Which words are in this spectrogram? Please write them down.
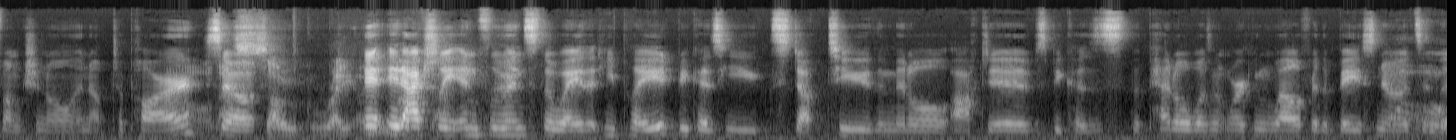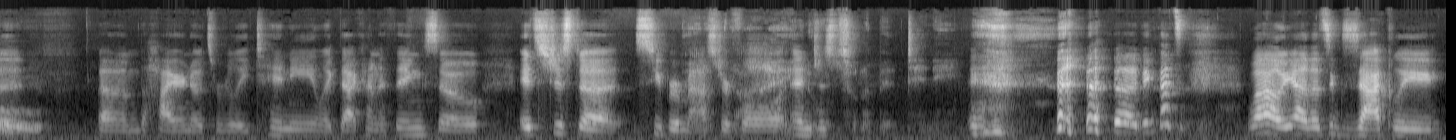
functional and up to par. Oh, so that's so great. I it, it actually that. influenced the way that he played because he stuck to the middle octaves because the pedal wasn't working well for the bass notes and the um, the higher notes were really tinny, like that kind of thing. So it's just a super masterful and just a bit tinny. I think that's wow. Yeah, that's exactly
